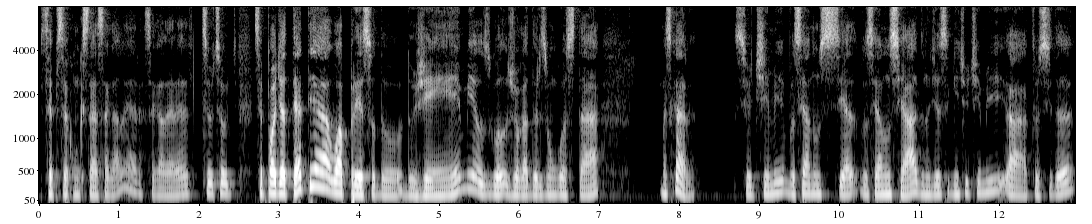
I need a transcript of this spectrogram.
Você precisa conquistar essa galera. Essa galera. Seu, seu, você pode até ter o apreço do, do GM, os, os, jogadores vão gostar. Mas, cara, se o time. Você, anuncia, você é anunciado, no dia seguinte o time. A torcida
